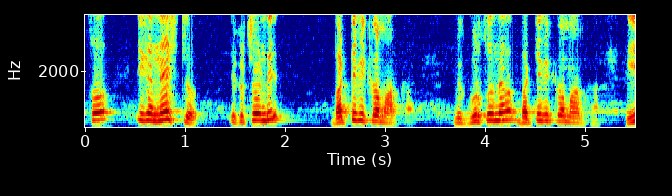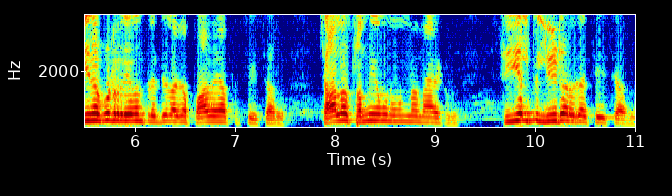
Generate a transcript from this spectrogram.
సో ఇక నెక్స్ట్ ఇక్కడ చూడండి బట్టి విక్రమార్క. మీకు గుర్తుందా? బట్టి విక్రమార్క. ఈయన కూడా రేవంత్ రెడ్డి లాగా పాదయాత్ర చేశారు. చాలా సమయం ఉన్న నాయకుడు. సిఎల్పి లీడర్గా చేశారు.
